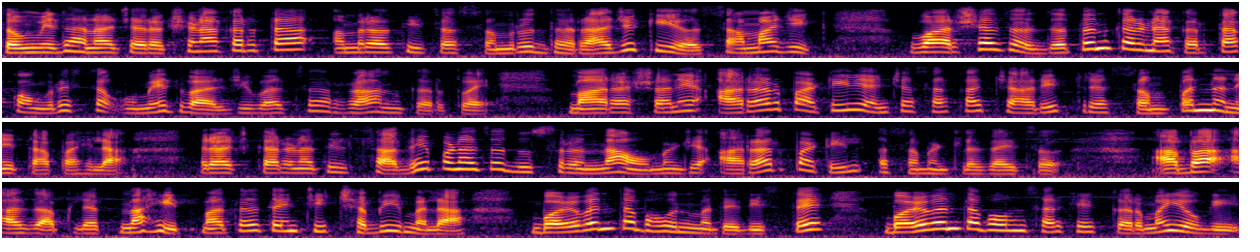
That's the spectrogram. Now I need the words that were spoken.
संविधानाच्या रक्षणाकरता अमरावतीचा समृद्ध राजकीय सामाजिक वारशाचं जतन करण्याकरता काँग्रेसचा उमेदवार जीवाचं रान करतोय. महाराष्ट्राने आर आर पाटील यांच्यासारखा चारित्र्य संपन्न नेता पाहिला. राजकारणातील साधेपणाचं दुसरं नाव म्हणजे आर आर पाटील असं म्हटलं जायचं. आबा आज आपल्यात नाहीत मात्र त्यांची छबी मला बळवंत भाऊंमध्ये दिसते. बळवंत भाऊंसारखे कर्मयोगी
